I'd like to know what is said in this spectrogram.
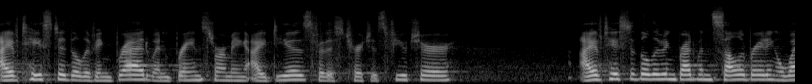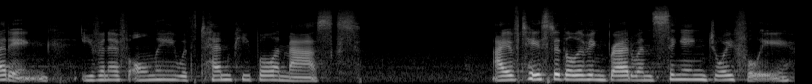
I have tasted the living bread when brainstorming ideas for this church's future. I have tasted the living bread when celebrating a wedding, even if only with 10 people and masks. I have tasted the living bread when singing joyfully.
